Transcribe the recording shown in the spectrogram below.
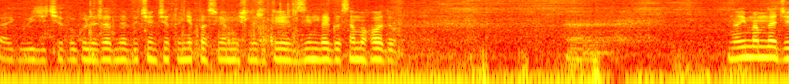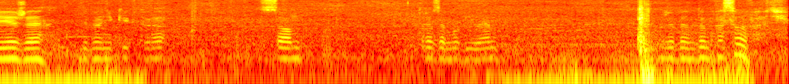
Jak widzicie, w ogóle żadne wycięcia tu nie pasują. Myślę, że to jest z innego samochodu. Eee, No i mam nadzieję, że dywaniki, które są, które zamówiłem, że będą pasować.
